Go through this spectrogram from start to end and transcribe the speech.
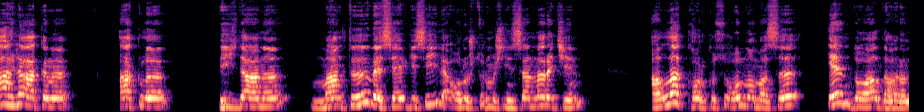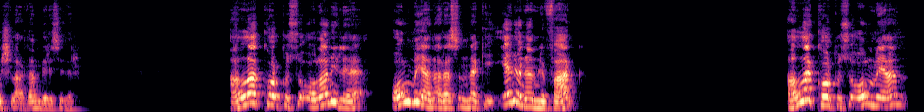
ahlakını, aklı, vicdanı, mantığı ve sevgisiyle oluşturmuş insanlar için Allah korkusu olmaması en doğal davranışlardan birisidir. Allah korkusu olan ile olmayan arasındaki en önemli fark Allah korkusu olmayan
